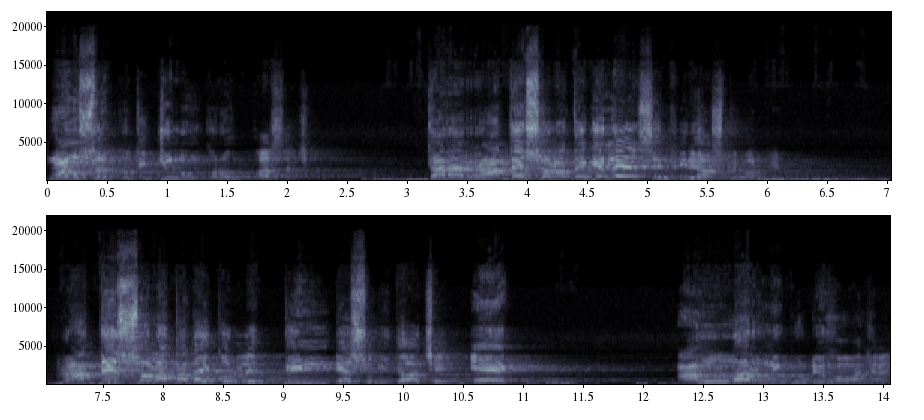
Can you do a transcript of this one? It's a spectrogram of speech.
মানুষের প্রতি জুলুম করা অভ্যাস আছে। তারা রাতে সরাতে গেলে সে ফিরে আসতে পারবে। রাতে সলাত আদায় করলে তিনটে সুবিধা আছে। এক, আল্লাহর নিকটে হওয়া যায়।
